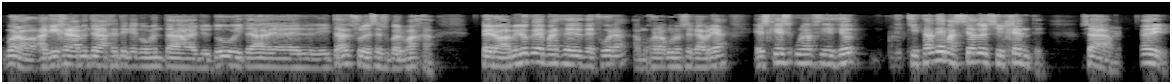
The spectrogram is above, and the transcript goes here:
bueno, aquí generalmente la gente que comenta YouTube y tal, y tal suele ser súper maja. Pero a mí lo que me parece desde fuera, a lo mejor alguno se cabrea, es que es una afición quizás demasiado exigente. O sea, es decir,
